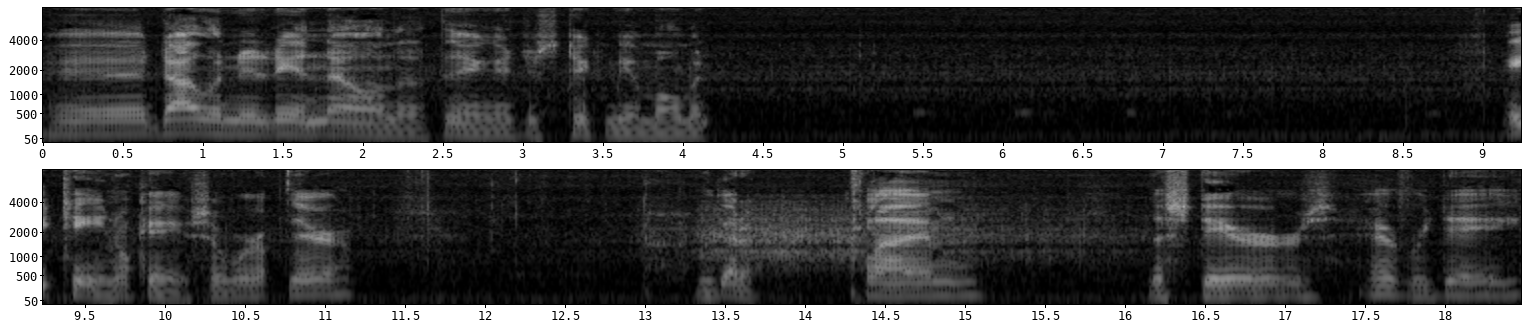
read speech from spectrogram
And dialing it in now on the thing it just takes me a moment. 18 okay so we're up there we gotta climb the stairs every day.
